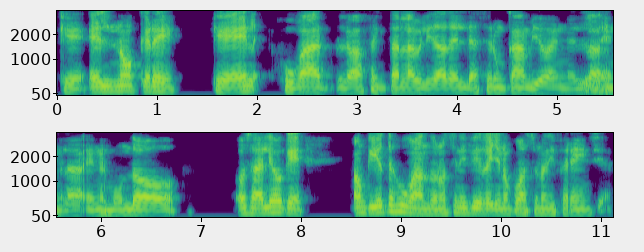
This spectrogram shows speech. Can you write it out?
que él no cree que él jugar le va a afectar la habilidad de él de hacer un cambio en el, en, la, en el mundo. O sea, él dijo que aunque yo esté jugando, no significa que yo no pueda hacer una diferencia.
